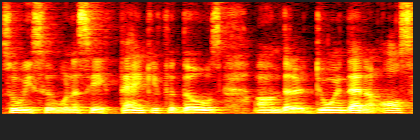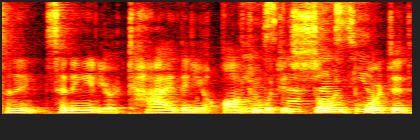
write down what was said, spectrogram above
So we want to say thank you for those um, that are doing that, and also sending, sending in your tithe and your offering, Yes, which is so bless you. important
